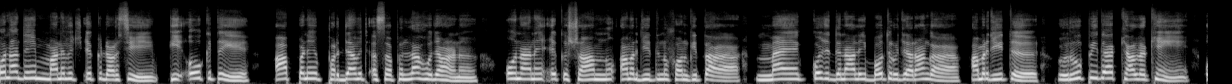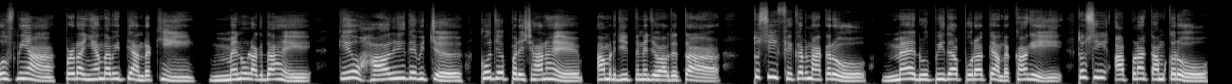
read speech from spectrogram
ਉਹਨਾਂ ਦੇ ਮਨ ਵਿੱਚ ਇੱਕ ਡਰ ਸੀ ਕਿ ਉਹ ਕਿਤੇ ਆਪਣੇ ਫਰਜ਼ਾਂ ਵਿੱਚ ਅਸਫਲ ਨਾ ਹੋ ਜਾਣ। ਉਹਨਾਂ ਨੇ ਇੱਕ ਸ਼ਾਮ ਨੂੰ ਅਮਰਜੀਤ ਨੂੰ ਫੋਨ ਕੀਤਾ, ਮੈਂ ਕੁਝ ਦਿਨਾਂ ਲਈ ਬਹੁਤ ਰੁਝਾ ਰਹਾਂਗਾ ਅਮਰਜੀਤ, ਰੂਪੀ ਦਾ ਖਿਆਲ ਰੱਖੀ, ਉਸ ਦੀਆਂ ਪੜ੍ਹਾਈਆਂ ਦਾ ਵੀ ਧਿਆਨ ਰੱਖੀ। ਮੈਨੂੰ ਲੱਗਦਾ ਹੈ ਕਿ ਉਹ ਹਾਲ ਹੀ ਦੇ ਵਿੱਚ ਕੁਝ ਪਰੇਸ਼ਾਨ ਹੈ ਅਮਰਜੀਤ ਨੇ ਜਵਾਬ ਦਿੱਤਾ ਤੁਸੀਂ ਫਿਕਰ ਨਾ ਕਰੋ, ਮੈਂ ਰੂਪੀ ਦਾ ਪੂਰਾ ਧਿਆਨ ਰੱਖਾਂਗੀ। ਤੁਸੀਂ ਆਪਣਾ ਕੰਮ ਕਰੋ।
